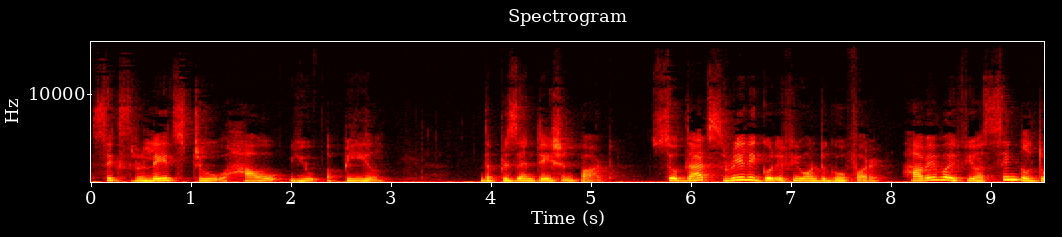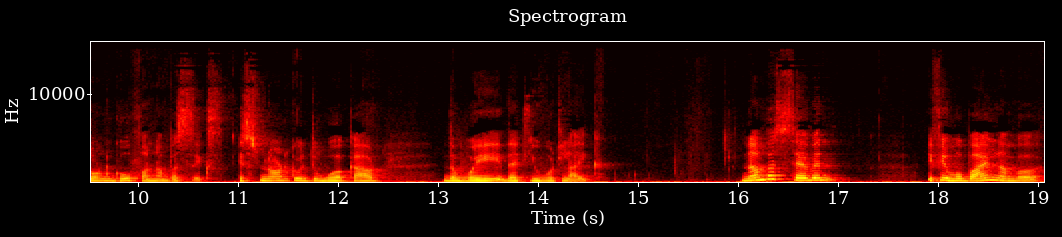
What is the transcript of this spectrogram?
Six relates to how you appeal, the presentation part. So that's really good if you want to go for it. However, if you are single, don't go for number six. It's not going to work out the way that you would like. Number seven, if your mobile number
